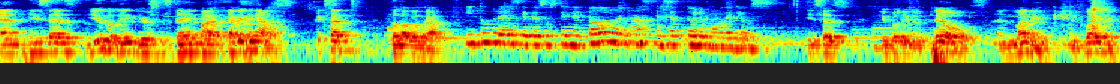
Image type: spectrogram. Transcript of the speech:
And he says, You believe you're sustained by everything else except the love of God. Y tú crees que te sostiene todo lo demás excepto el amor de Dios. He says, You believe in pills and money and clothing.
